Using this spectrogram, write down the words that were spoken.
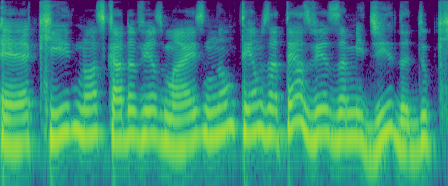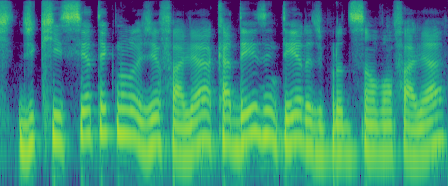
é que nós cada vez mais não temos, até às vezes, a medida que, de que se a tecnologia falhar, cadeias inteiras de produção vão falhar,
